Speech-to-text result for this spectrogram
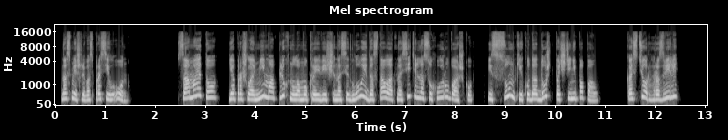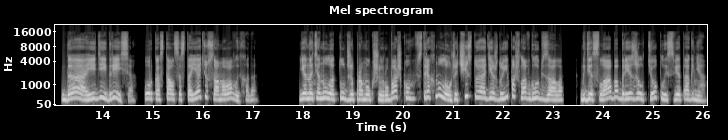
– насмешливо спросил он. «Самое то», я прошла мимо, плюхнула мокрые вещи на седло и достала относительно сухую рубашку из сумки, куда дождь почти не попал. Костер развели? Да, иди, грейся. Орк остался стоять у самого выхода. Я натянула тут же промокшую рубашку, встряхнула уже чистую одежду и пошла вглубь зала, где слабо брезжил теплый свет огня.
